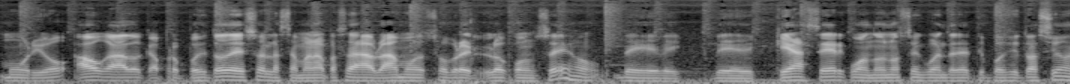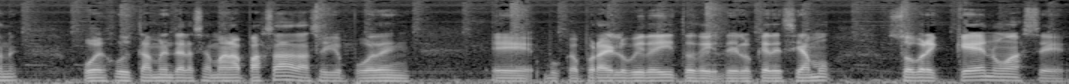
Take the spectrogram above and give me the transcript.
murió ahogado, que a propósito de eso, la semana pasada hablamos sobre los consejos de, de, qué hacer cuando uno se encuentra en este tipo de situaciones. Fue justamente la semana pasada, así que pueden eh, buscar por ahí los videitos de, de lo que decíamos sobre qué no hacer.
